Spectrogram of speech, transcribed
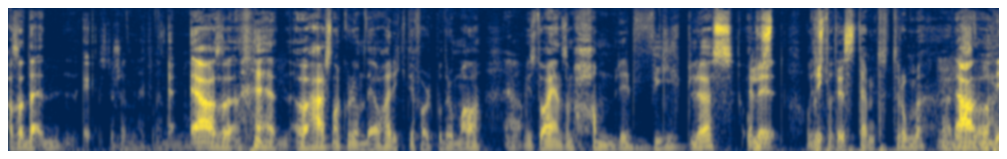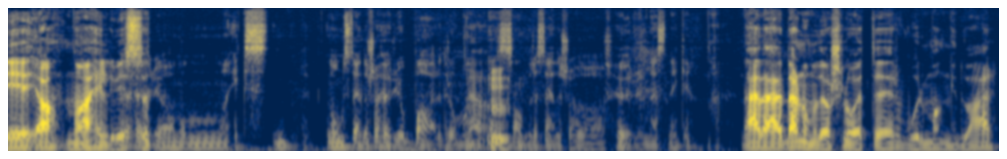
Altså, det hvis du skjønner litt hva jeg mener? Ja, altså Og her snakker du om det å ha riktige folk på tromma, da. Ja. Hvis du har en som hamrer vilt løs og Eller og du riktig stemt tromme. er ja, de, ja, nå er Du heldigvis hører jo noen, eks, noen steder så hører du jo bare tromma, Ja. mens Mm. andre steder så hører du nesten ikke. Nei, det er, det er noe med det å slå etter hvor mange du er.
